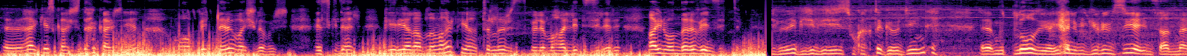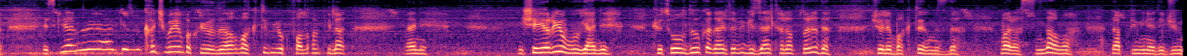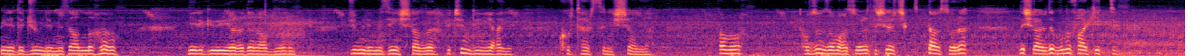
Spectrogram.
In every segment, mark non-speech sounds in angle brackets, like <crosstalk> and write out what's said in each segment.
e, herkes karşıdan <laughs> karşıya muhabbetlere başlamış. Eskiden Perihan abla vardı ya hatırlarız böyle mahalle dizileri. Aynı onlara benzettim. Böyle biri biri sokakta gördüğünde e, mutlu oluyor. Yani bir gülümsüyor insanlar. Eskiden böyle herkes bir kaçmaya bakıyordu. Ha, vaktim yok falan filan. Yani işe yarıyor bu yani. Kötü olduğu kadar tabii güzel tarafları da şöyle baktığımızda var aslında ama Rabbim yine de cümle de cümlemizi Allah'ım yeri göğü yaradan Allah'ım cümlemizi inşallah bütün dünyayı kurtarsın inşallah. Ama uzun zaman sonra dışarı çıktıktan sonra dışarıda bunu fark ettim.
